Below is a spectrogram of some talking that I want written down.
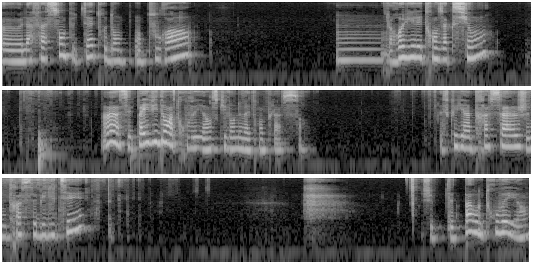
Euh, la façon peut-être dont on pourra hum, relier les transactions. Ah, c'est pas évident à trouver hein, ce qu'ils vont nous mettre en place. Est-ce qu'il y a un traçage, une traçabilité? Je vais peut-être pas vous le trouver. Hein.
